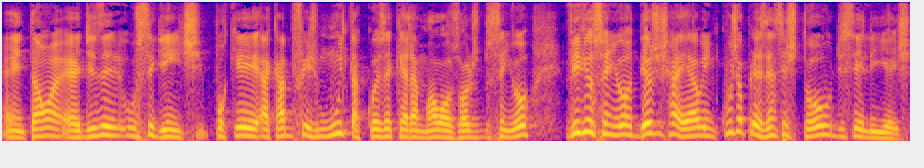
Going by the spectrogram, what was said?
Então, é, diz o seguinte: porque Acabe fez muita coisa que era mal aos olhos do Senhor, vive o Senhor, Deus de Israel, em cuja presença estou, disse Elias,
